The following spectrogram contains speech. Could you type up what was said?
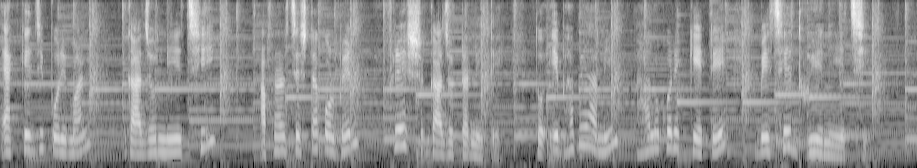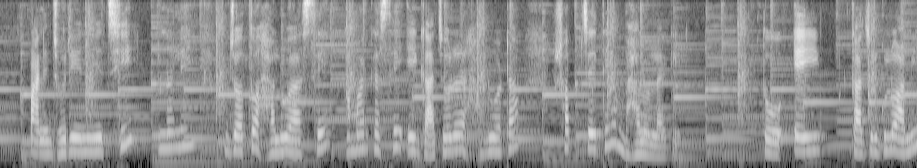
এক কেজি পরিমাণ গাজর নিয়েছি। আপনারা চেষ্টা করবেন ফ্রেশ গাজরটা নিতে। তো এভাবে আমি ভালো করে কেটে, বেছে ধুয়ে নিয়েছি। পানি ঝরিয়ে নিয়েছি। নাহলে যত হালুয়া আছে, আমার কাছে এই গাজরের হালুয়াটা সবচাইতে ভালো লাগে। তো এই গাজরগুলো আমি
